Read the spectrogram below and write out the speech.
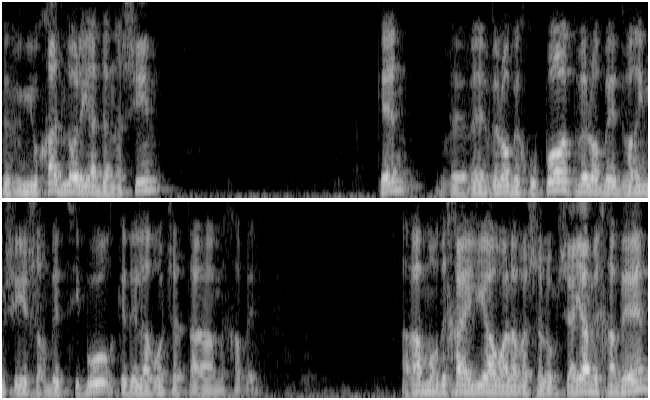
ובמיוחד לא ליד אנשים, כן? ולא בחופות ולא בדברים שיש הרבה ציבור, כדי להראות שאתה מכוון. הרב מרדכי אליהו עליו השלום, שהיה מכוון,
